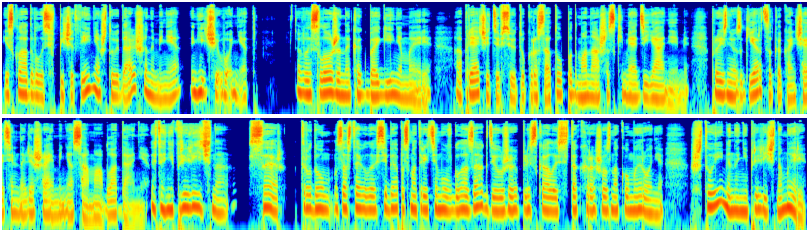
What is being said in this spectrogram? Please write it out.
и складывалось впечатление, что и дальше на мне ничего нет. Вы сложены, как богиня Мэри, а прячете всю эту красоту под монашескими одеяниями», произнес герцог, окончательно лишая меня самообладания. «Это неприлично, сэр», Трудом заставила себя посмотреть ему в глаза, где уже плескалась так хорошо знакомая ирония. «Что именно неприлично, Мэри?»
